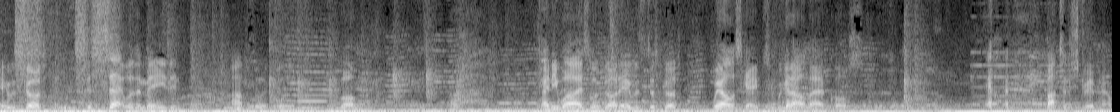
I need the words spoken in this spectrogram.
It was good. The set was amazing. Absolutely brilliant. But ah, Pennywise looked good. It was just good. We all escaped. We got out there, of course. Back to the strip now.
